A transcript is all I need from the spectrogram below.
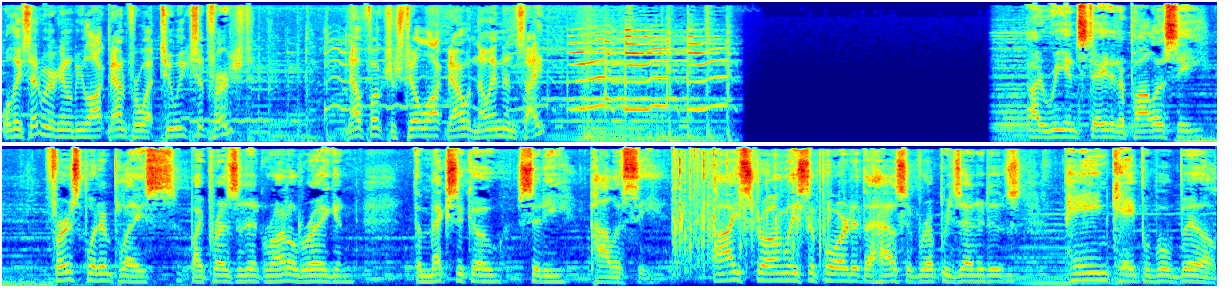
Well, they said we were going to be locked down for what, two weeks at first? Now, folks are still locked down with no end in sight? I reinstated a policy first put in place by President Ronald Reagan, the Mexico City policy. I strongly supported the House of Representatives' pain capable bill,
